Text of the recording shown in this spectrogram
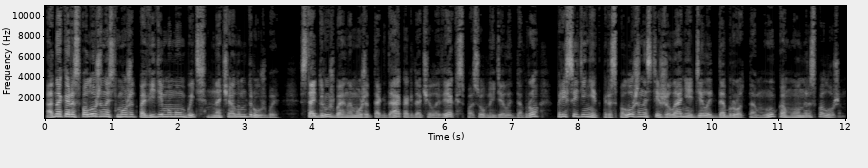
Однако расположенность может, по-видимому, быть началом дружбы. Стать дружбой она может тогда, когда человек, способный делать добро, присоединит к расположенности желание делать добро тому, кому он расположен.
